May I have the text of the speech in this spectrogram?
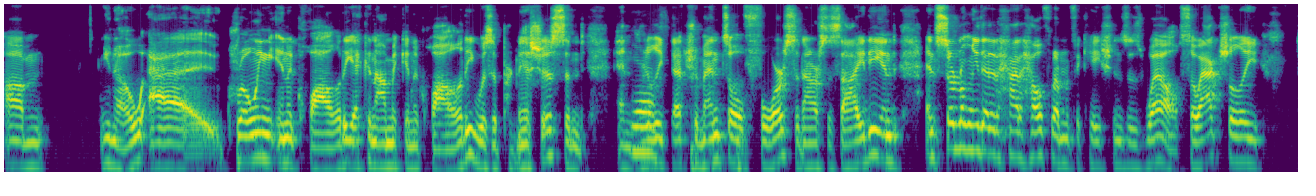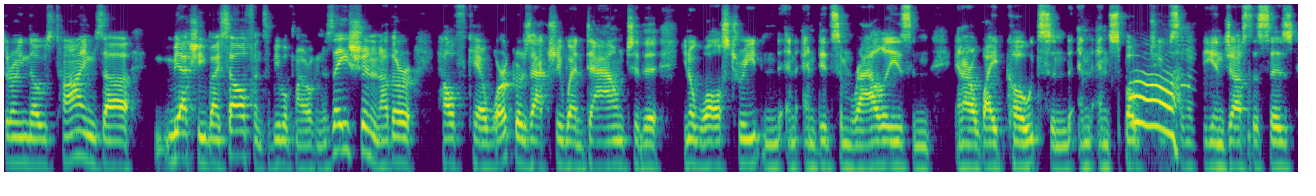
um, you know, uh, growing inequality, economic inequality, was a pernicious and and yes. really detrimental force in our society, and and certainly that it had health ramifications as well. So actually, during those times, uh, me actually myself and some people from my organization and other healthcare workers actually went down to the you know Wall Street and, and, and did some rallies and in our white coats and, and, and spoke oh. to some of the injustices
